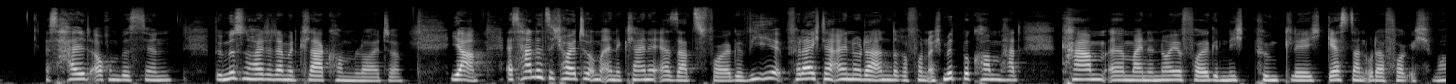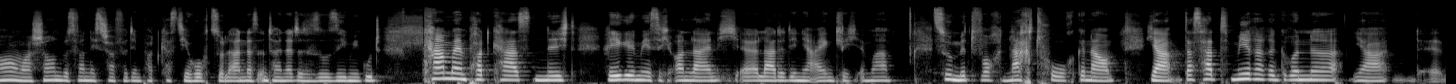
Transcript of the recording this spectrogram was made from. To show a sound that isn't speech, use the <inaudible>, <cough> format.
Es halt auch ein bisschen. Wir müssen heute damit klarkommen, Leute. Ja, es handelt sich heute um eine kleine Ersatzfolge. Wie ihr vielleicht der eine oder andere von euch mitbekommen hat, kam äh, meine neue Folge nicht pünktlich. Gestern oder vor, ich wow, mal schauen, bis wann ich es schaffe, den Podcast hier hochzuladen. Das Internet ist so semi gut. Kam mein Podcast nicht regelmäßig online. Ich äh, lade den ja eigentlich immer zur Mittwochnacht hoch, genau. Ja, das hat mehrere Gründe. Ja, äh,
